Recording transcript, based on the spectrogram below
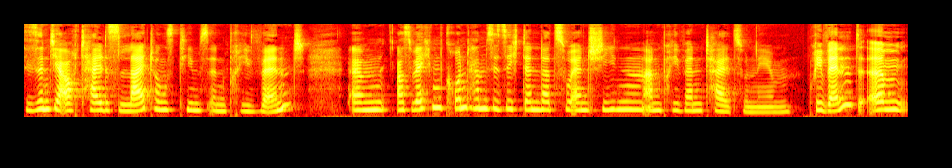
Sie sind ja auch Teil des Leitungsteams in Prevent. Ähm, aus welchem Grund haben Sie sich denn dazu entschieden, an Prevent teilzunehmen? Prevent ähm,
